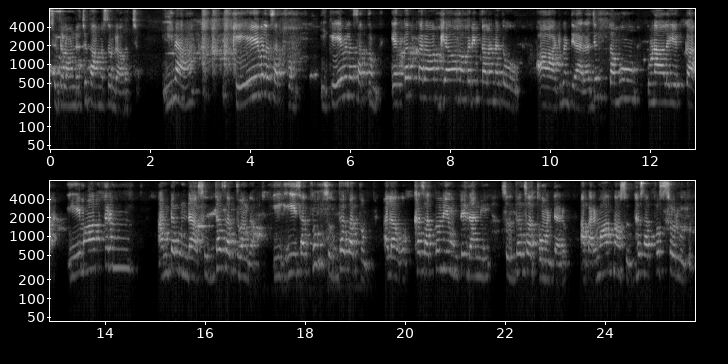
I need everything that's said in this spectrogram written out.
స్థితిలో ఉండొచ్చు. తామసం రావచ్చు. ఈయన కేవల సత్వం. ఈ కేవల సత్వం ఎత్తత్పరాభ్యామపరికలనతో ఆ అటువంటి ఆ రజతము గుణాల యొక్క ఏమాత్రం అంటకుండా శుద్ధ సత్వంగా ఈ ఈ సత్వం శుద్ధ సత్వం అలా ఒక్క సత్వమే ఉంటే దాన్ని శుద్ధ సత్వం అంటారు. ఆ పరమాత్మ శుద్ధ సత్వ స్వరూపుడు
